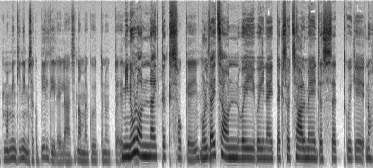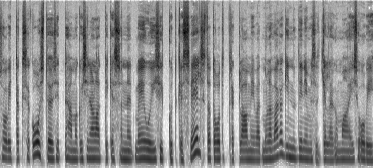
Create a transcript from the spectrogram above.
et ma mingi inimesega pildile ei lähe, seda ma ei kujuta nüüd ette. minul on näiteks okay., mul täitsa on või, või näiteks sotsiaalmeedias, et kuigi noh, soovitakse koostöösid teha, ma küsin alati, kes on need mõjuisikud, kes veel seda toodet reklaamivad, mul on väga kindlad inimesed, kellega ma ei soovi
